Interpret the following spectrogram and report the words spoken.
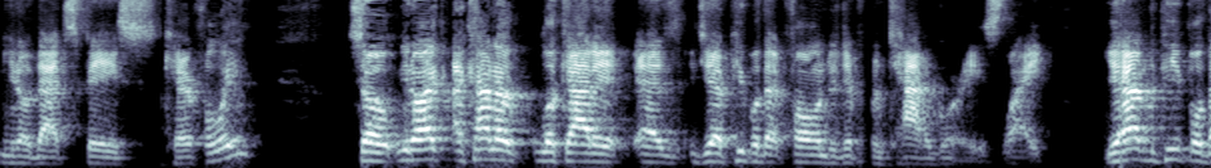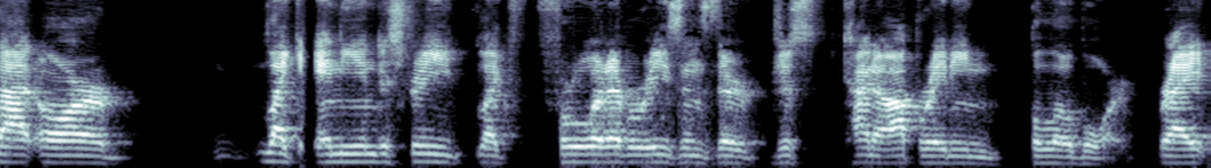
you know, that space carefully. So, you know, I, I kind of look at it as you have people that fall into different categories. Like you have the people that are like any industry, like for whatever reasons, they're just kind of operating below board, right?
